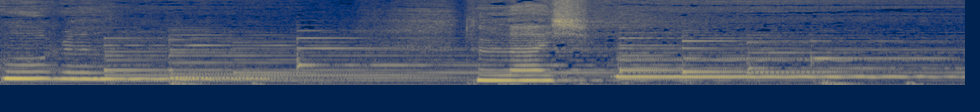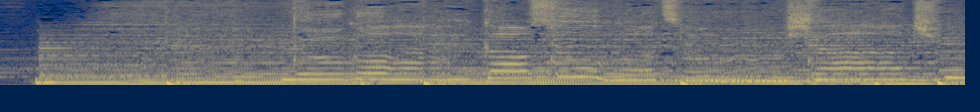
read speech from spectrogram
无人来修。如果爱告诉我走下去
